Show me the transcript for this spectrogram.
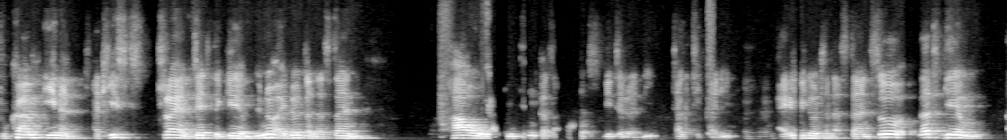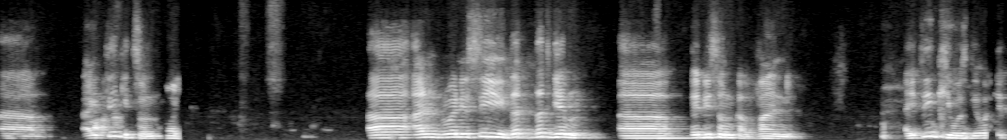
to come in and at least try and take the game. You know, I don't understand how you think as a coach, literally, tactically. I really don't understand. So that game, um, I think it's on all. Uh, and when you see that that game, uh, Edison Cavani, I think he was the only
